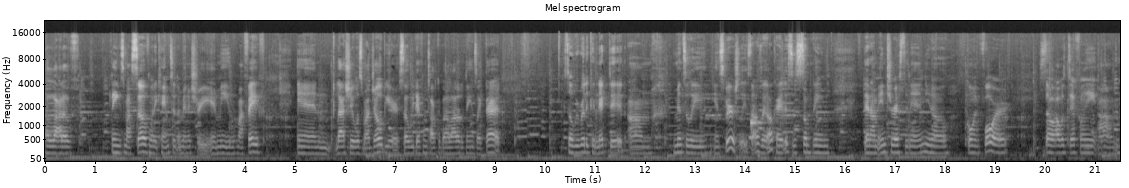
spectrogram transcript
a lot of things myself when it came to the ministry and me with my faith. And last year was my Job year, so we definitely talked about a lot of the things like that. So we really connected um, mentally and spiritually. So I was like, okay, this is something that I'm interested in, you know, going forward. So I was definitely um,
